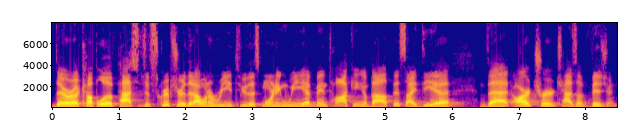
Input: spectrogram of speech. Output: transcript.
There are a couple of passages of scripture that I want to read to you this morning. We have been talking about this idea that our church has a vision,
